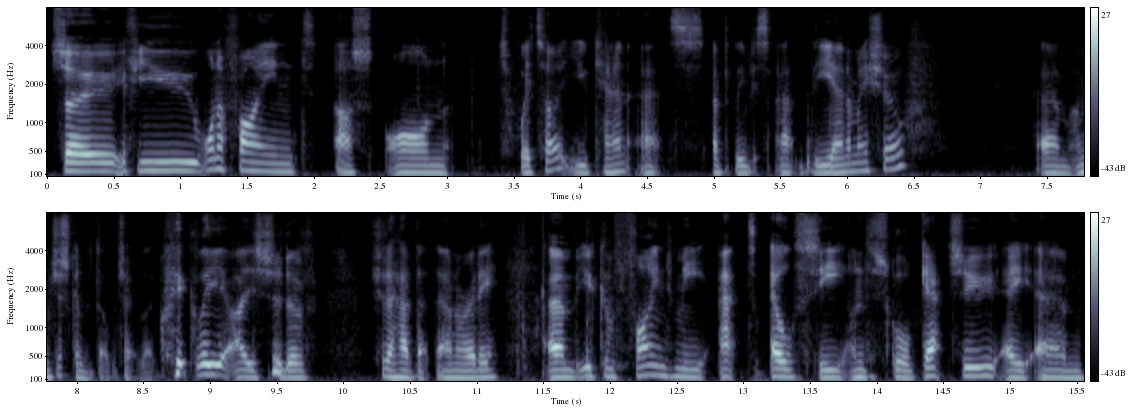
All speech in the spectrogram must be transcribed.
so if you want to find us on Twitter, you can at I believe it's at the Anime Shelf. Um, I'm just going to double check that quickly. I should have should have had that down already. Um, but you can find me at lc underscore gatsu. A um,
